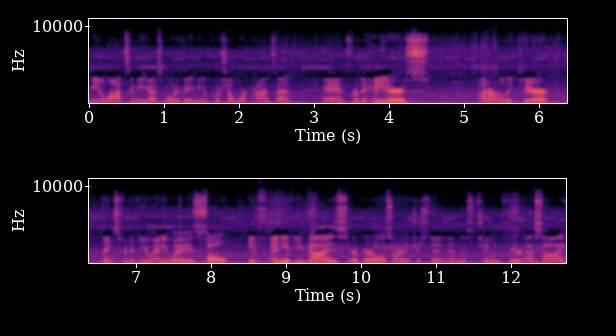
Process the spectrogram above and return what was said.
mean a lot to me. You guys motivate me to push out more content. And for the haters, I don't really care. Thanks for the view anyways. So if any of you guys or girls are interested in this tune for your SI,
